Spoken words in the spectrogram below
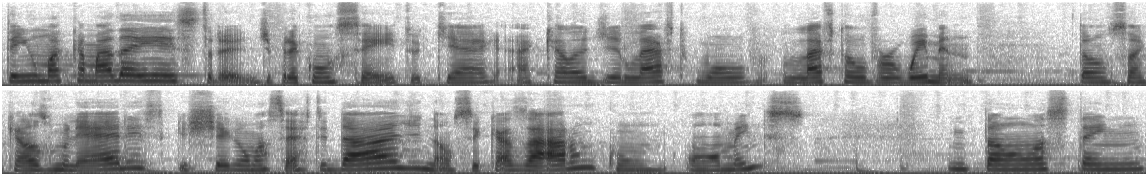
tem uma camada extra de preconceito, que é aquela de leftover, leftover women. Então, são aquelas mulheres que chegam a uma certa idade, não se casaram com homens, então elas têm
